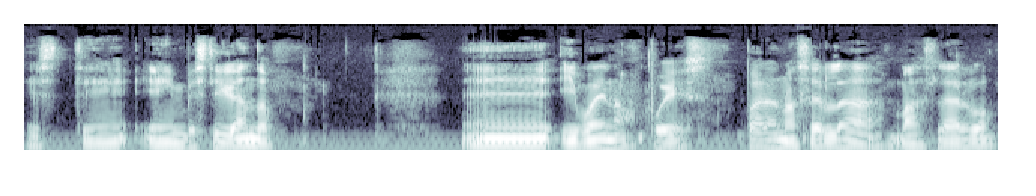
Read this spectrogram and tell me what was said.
este, e investigando. Eh, y bueno, pues para no hacerla más largo,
